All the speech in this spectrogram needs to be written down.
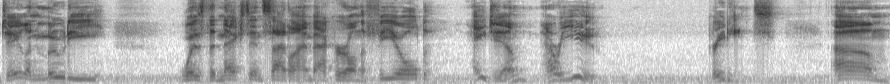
Jaylen Moody was the next inside linebacker on the field. Hey, Jim, how are you? Greetings. Um,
